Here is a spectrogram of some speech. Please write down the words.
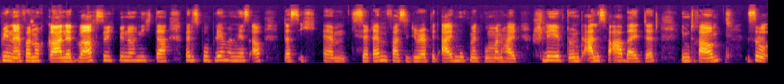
Bin einfach noch gar nicht wach, so ich bin noch nicht da. Weil das Problem bei mir ist auch, dass ich ähm, diese REM-Phase, die Rapid Eye Movement, wo man halt schläft und alles verarbeitet im Traum, so,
